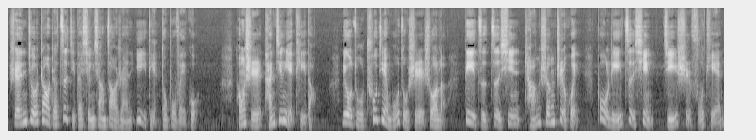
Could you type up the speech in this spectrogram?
神就照着自己的形象造人，一点都不为过。同时，《坛经》也提到，六祖初见五祖时说了：“弟子自心长生智慧，不离自性，即是福田。”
